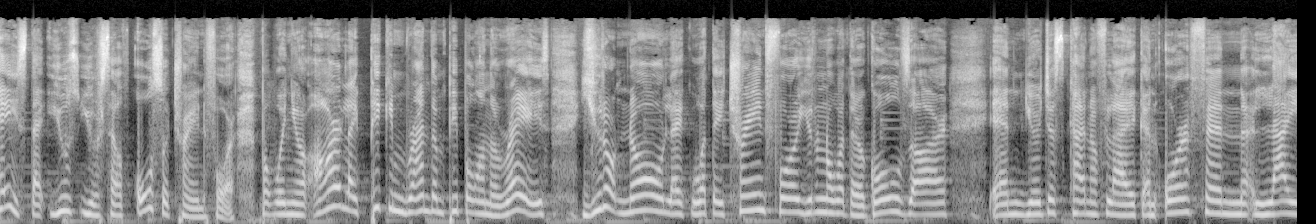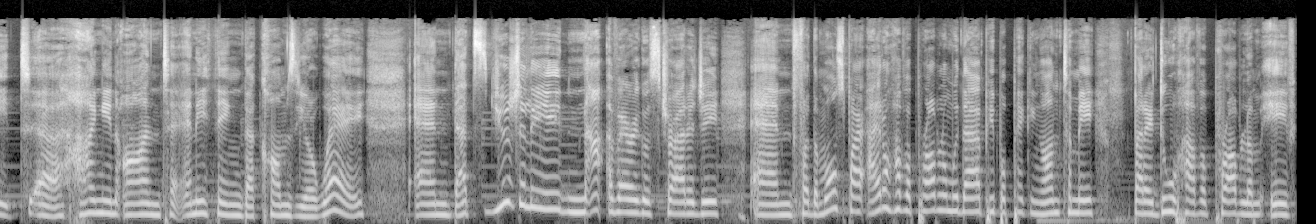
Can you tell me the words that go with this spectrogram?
pace that you yourself also trained for. But when you are like picking random people on a race, you don't know like what they trained for, you don't know what their goals are, and you're just kind of like an orphan light uh, hanging on to anything that comes your way. And that's usually not a very good strategy. And for the most part, I don't have a problem with that, people picking on to me, but I do have a problem if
